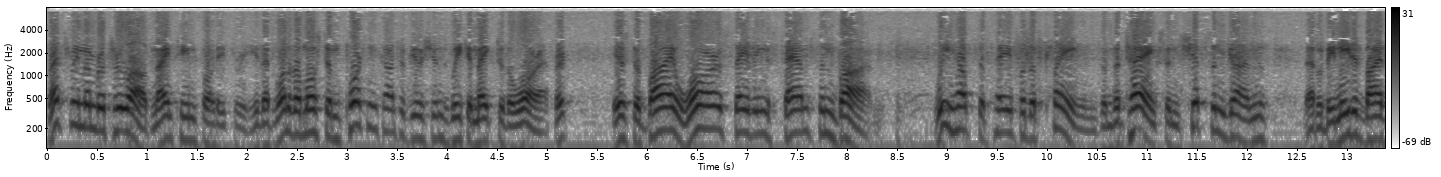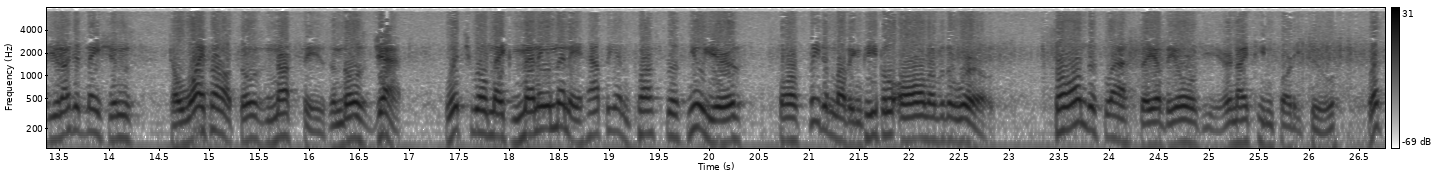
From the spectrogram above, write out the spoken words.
Let's remember throughout 1943 that one of the most important contributions we can make to the war effort is to buy war-saving stamps and bonds. We help to pay for the planes and the tanks and ships and guns that'll be needed by the United Nations to wipe out those Nazis and those Japs, which will make many, many happy and prosperous New Years for freedom-loving people all over the world. So on this last day of the old year, 1942, let's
